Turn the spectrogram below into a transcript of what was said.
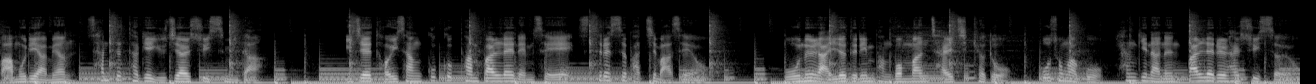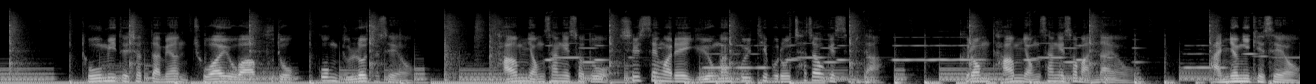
마무리하면 산뜻하게 유지할 수 있습니다. 이제 더 이상 꿉꿉한 빨래 냄새에 스트레스 받지 마세요. 오늘 알려드린 방법만 잘 지켜도 뽀송하고 향기 나는 빨래를 할 수 있어요. 도움이 되셨다면 좋아요와 구독 꼭 눌러주세요. 다음 영상에서도 실생활에 유용한 꿀팁으로 찾아오겠습니다. 그럼 다음 영상에서 만나요. 안녕히 계세요.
